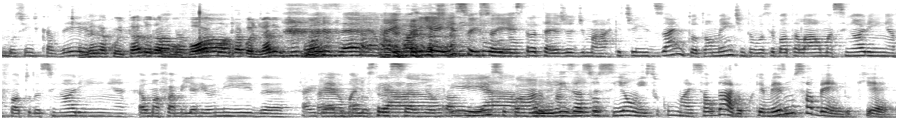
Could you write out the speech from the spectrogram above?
gostinho de caseiro. Aliás, a coitada da Igual da vovó é contrabandeada em tudo. né? Pois é, né? Ah, Uma e moda e é isso, isso aí é estratégia de marketing e design totalmente. Então você bota lá uma senhorinha, a foto da senhorinha, é uma família reunida, A ideia é do uma ilustração. familiar. Isso, claro. E eles família. associam isso com mais saudável, porque mesmo sabendo que é,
